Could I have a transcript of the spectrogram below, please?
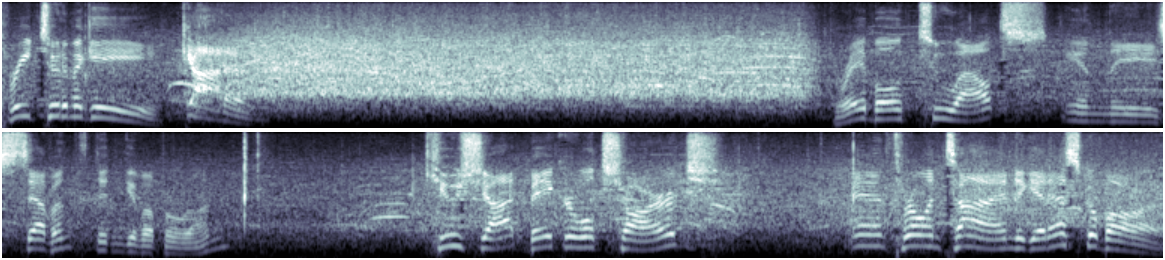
3-2 to McGehee. Got him. Graybo two outs in the seventh. Didn't give up a run. Cue shot. Baker will charge. And throw in time to get Escobar.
